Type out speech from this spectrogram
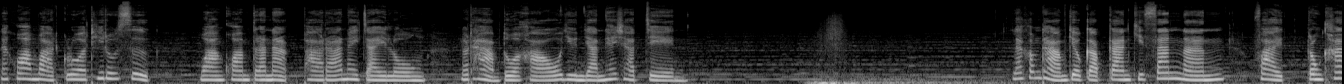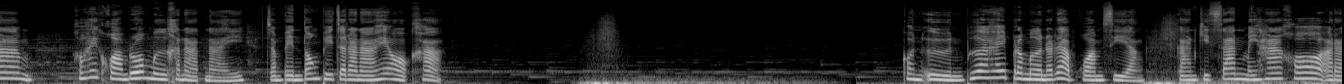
และความหวาดกลัวที่รู้สึก วางความตระหนักภาระในใจลง แล้วถามตัวเขายืนยันให้ชัดเจน และคำถามเกี่ยวกับการคิดสั้นนั้น ฝ่ายตรงข้าม เขาให้ความร่วมมือขนาดไหนจำเป็นต้องพิจารณาให้ออกค่ะ ก่อนอื่นเพื่อให้ประเมินระดับความเสี่ยง การคิดสั้นมี5ข้ออะไร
